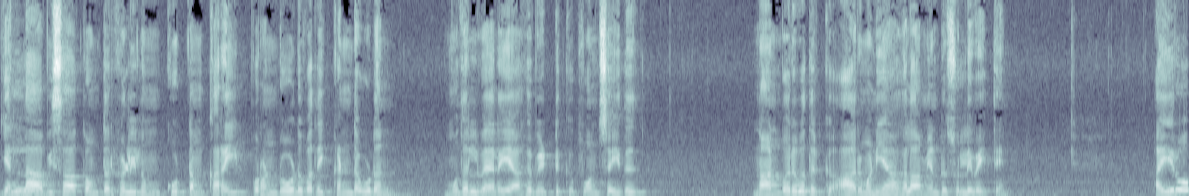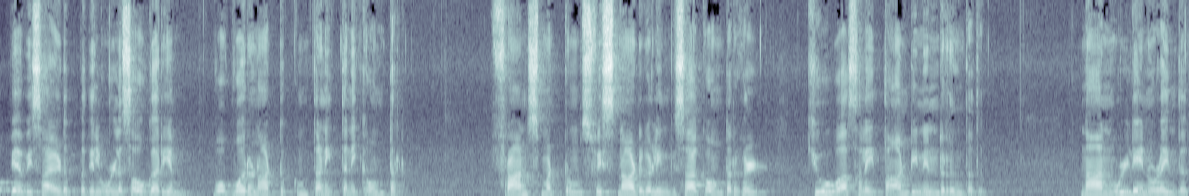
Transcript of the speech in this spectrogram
எல்லா விசா கவுண்டர்களிலும் கூட்டம் கரை புரண்டோடுவதை கண்டவுடன் முதல் வேலையாக வீட்டுக்கு ஃபோன் செய்து நான் வருவதற்கு ஆறு மணி ஆகலாம் என்று சொல்லி வைத்தேன். ஐரோப்பிய விசா எடுப்பதில் உள்ள சௌகரியம் ஒவ்வொரு நாட்டுக்கும் தனித்தனி கவுண்டர். பிரான்ஸ் மற்றும் சுவிஸ் நாடுகளின் விசா கவுண்டர்கள் கியூ வாசலை தாண்டி நின்றிருந்தது. நான் உள்ளே நுழைந்து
